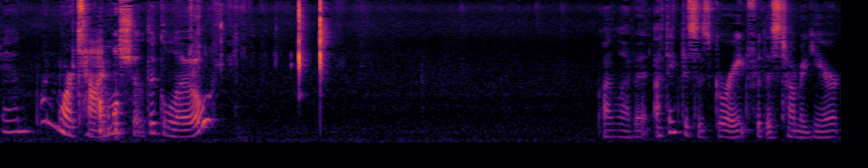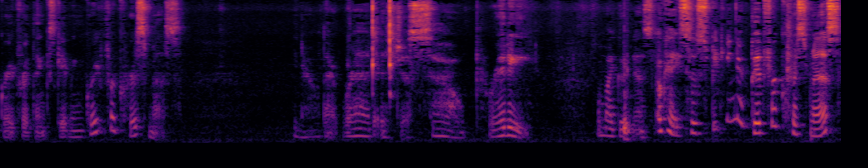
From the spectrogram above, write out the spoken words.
And one more time, we'll show the glow. I love it. I think this is great for this time of year, great for Thanksgiving, great for Christmas. You know, that red is just so pretty. Oh my goodness. Okay, so speaking of good for Christmas,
